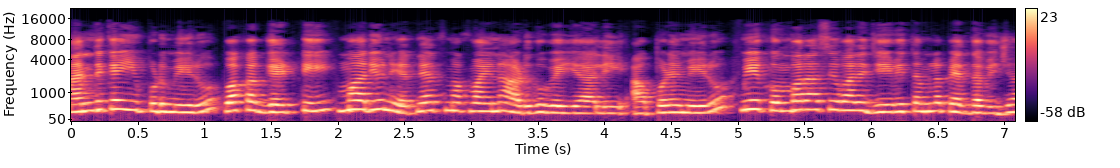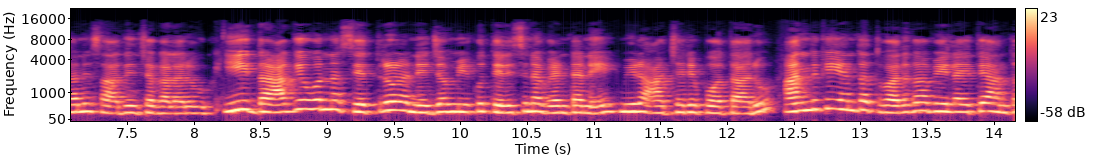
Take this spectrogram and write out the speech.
అందుకే ఇప్పుడు మీరు ఒక గట్టి మరియు నిర్ణయాత్మకమైన అడుగు వేయాలి. అప్పుడే మీరు మీ కుంభరాశి వారి జీవితంలో పెద్ద విజయాన్ని సాధించగలరు. ఈ దాగి ఉన్న శత్రువుల నిజం మీకు తెలిసిన వెంటనే మీరు ఆశ్చర్యపోతారు. అందుకే ఎంత త్వరగా వీలైతే అంత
